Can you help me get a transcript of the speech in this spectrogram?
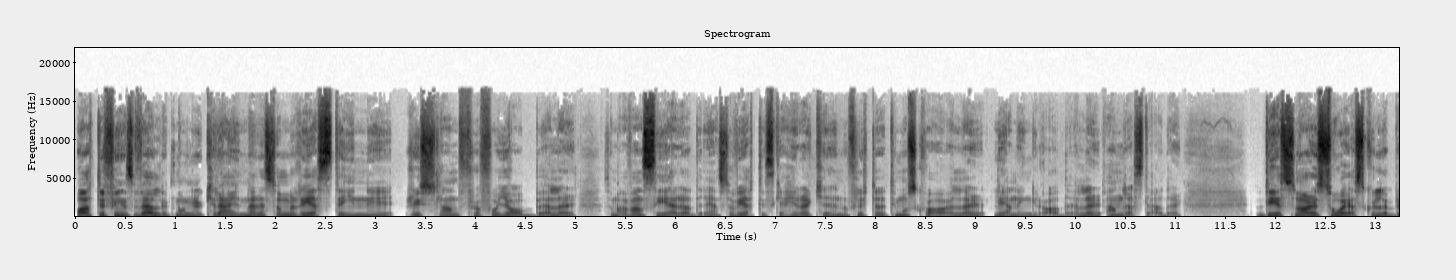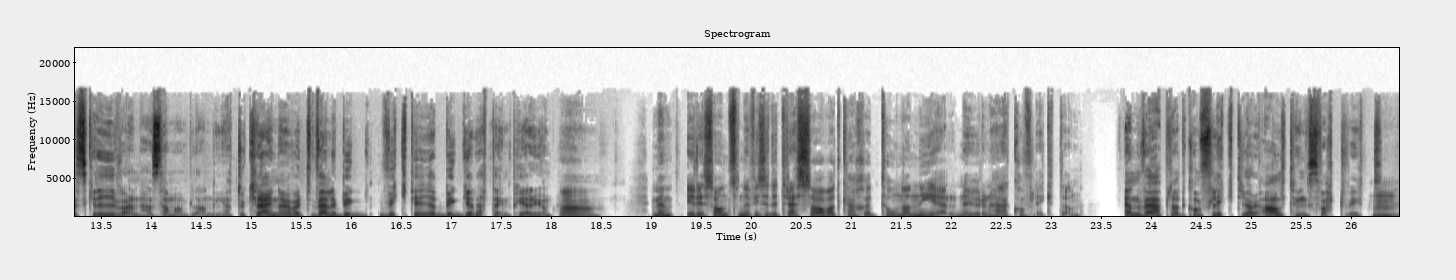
Och att det finns väldigt många ukrainare som reste in i Ryssland för att få jobb eller som avancerade i den sovjetiska hierarkin och flyttade till Moskva eller Leningrad eller andra städer det är snarare så jag skulle beskriva den här sammanblandningen. Att Ukraina har varit väldigt viktiga i att bygga detta imperium. Ah. Men är det sånt som det finns ett intresse av att kanske tona ner nu i den här konflikten? En väpnad konflikt gör allting svartvitt. Mm.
